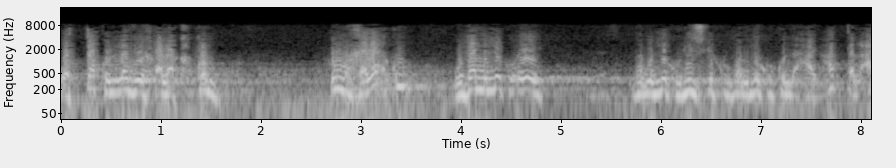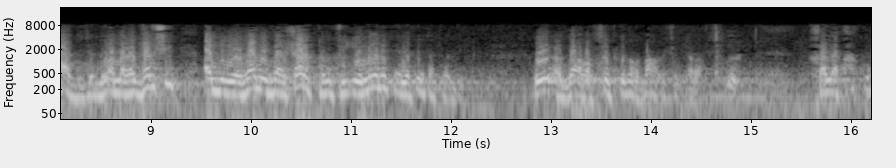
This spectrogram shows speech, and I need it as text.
واتقوا الذي خلقكم هو خلقكم وضمن لكم إيه؟ ضمن لكم رزقكم وضمن لكم كل حاجة. حتى العاجز اللي هو ما يقدرش قال لي الغني ده شرط في إيمانك إنك أنت توليه ويقعد بقى مبسوط كده 24 قراءة خلقكم.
